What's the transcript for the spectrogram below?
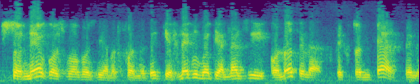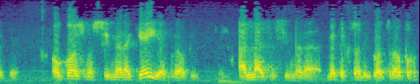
στο νέο κόσμο όπω διαμορφώνεται και βλέπουμε ότι αλλάζει ολότελα τεκτονικά θέλετε ο κόσμος σήμερα και η Ευρώπη αλλάζει σήμερα με τεκτονικό τρόπο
